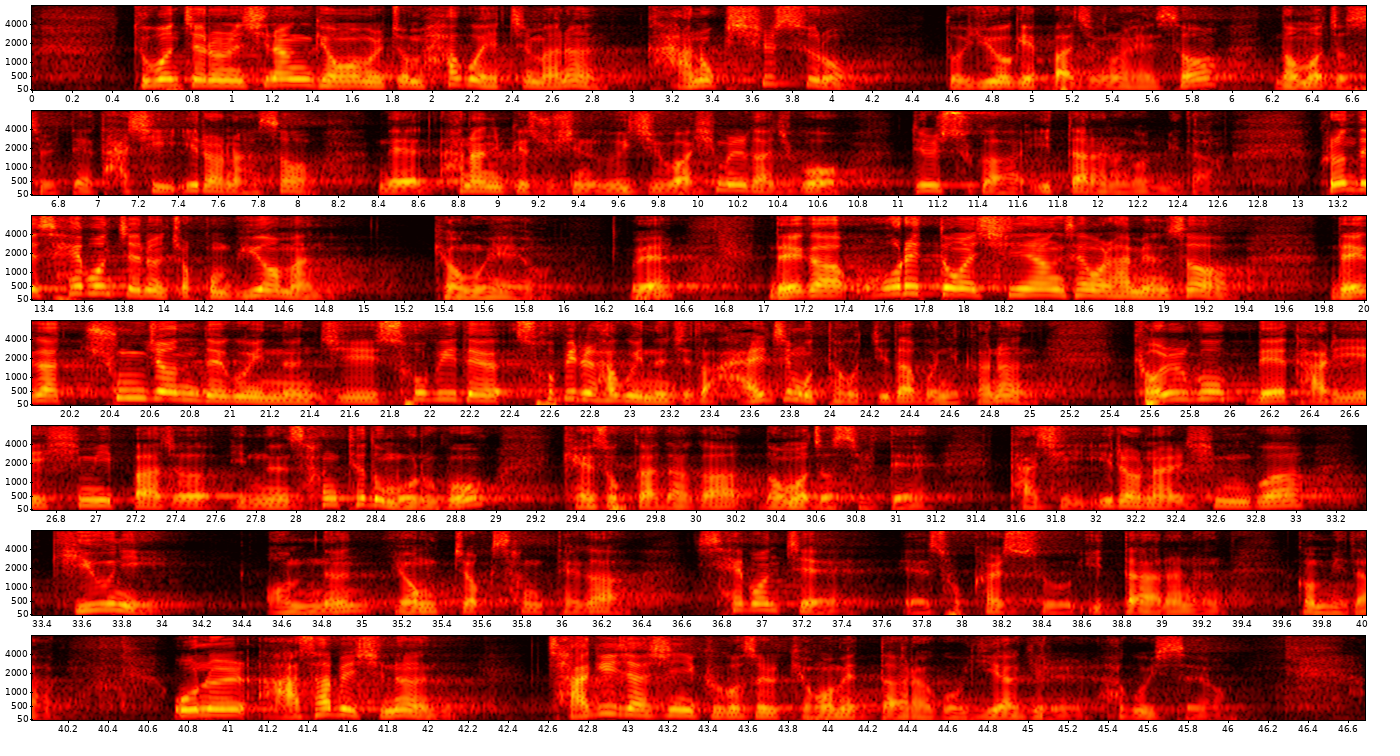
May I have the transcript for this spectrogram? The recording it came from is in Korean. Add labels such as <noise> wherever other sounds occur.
두 번째로는 신앙 경험을 좀 하고 했지만은 간혹 실수로 또 유혹에 빠지거나 해서 넘어졌을 때 다시 일어나서 내 하나님께서 주신 의지와 힘을 가지고 뛸 수가 있다라는 겁니다. 그런데 세 번째는 조금 위험한 경우예요. 왜? 내가 오랫동안 신앙생활 하면서 내가 충전되고 있는지 소비되, 소비를 하고 있는지도 알지 못하고 뛰다 보니까는 결국 내 다리에 힘이 빠져 있는 상태도 모르고 계속 가다가 넘어졌을 때 다시 일어날 힘과 기운이 없는 영적 상태가 세 번째에 속할 수 있다라는 겁니다. 오늘 아사베 씨는 자기 자신이 그것을 경험했다라고 이야기를 하고 있어요.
